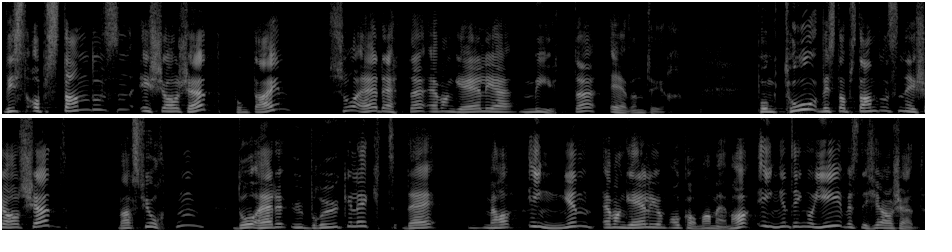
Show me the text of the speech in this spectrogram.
Hvis oppstandelsen ikke har skjedd, punkt 1, så er dette evangeliet myte, eventyr. Punkt 2. Hvis oppstandelsen ikke har skjedd, vers 14, da er det ubrukelig. Vi har ingen evangelium å komme med. Vi har ingenting å gi hvis det ikke har skjedd.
